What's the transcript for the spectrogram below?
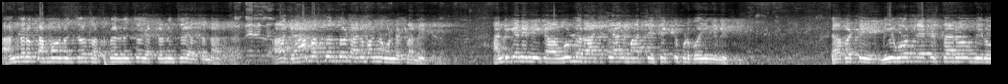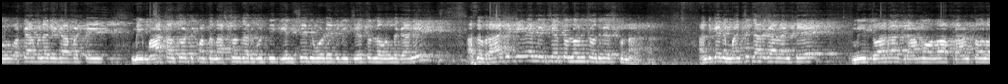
అందరూ ఖమ్మం నుంచో సొత్తపల్లి నుంచో ఎక్కడి నుంచో వెళ్తున్నారు. ఆ గ్రామస్తులతో అనుబంధం ఉండట్లా మీకు? అందుకనే మీకు ఆ ఊళ్ళో రాజకీయాలు మార్చే శక్తి ఇప్పుడు పోయింది మీకు. కాబట్టి మీ ఓట్లు లేపిస్తారు మీరు ఒకాబులరీ కాబట్టి మీ మాటలతోటి కొంత నష్టం జరుగుద్ది గెలిచేది ఓడేది మీ చేతుల్లో ఉంది కానీ అసలు రాజకీయమే మీ చేతుల్లో నుంచి వదిలేసుకున్నారు. అందుకని మంచి జరగాలంటే మీ ద్వారా గ్రామంలో ఆ ప్రాంతంలో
